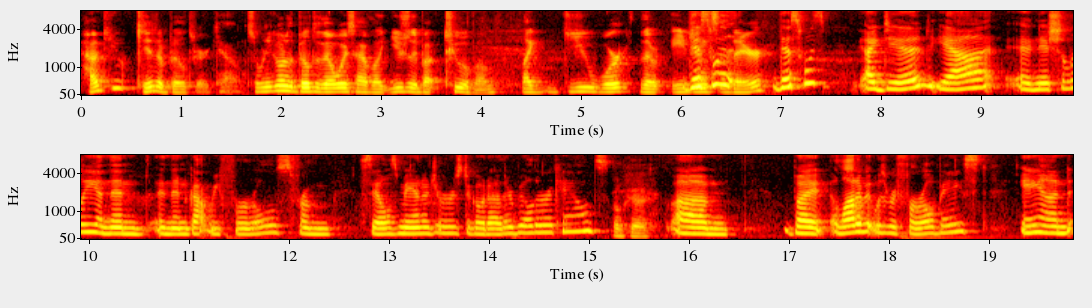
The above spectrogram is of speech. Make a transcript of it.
How do you get a builder account? So when you go to the builder, they always have like usually about two of them. Like, do you work the agents was there? this was i did yeah initially and then and then got referrals from sales managers to go to other builder accounts. Okay. Um, but a lot of it was referral based and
